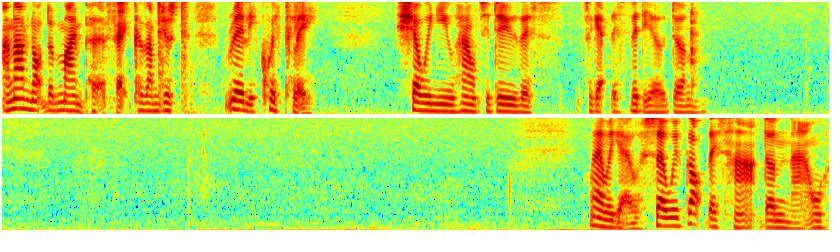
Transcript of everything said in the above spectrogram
And I've not done mine perfect because I'm just really quickly showing you how to do this to get this video done There we go. So we've got this heart done now.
